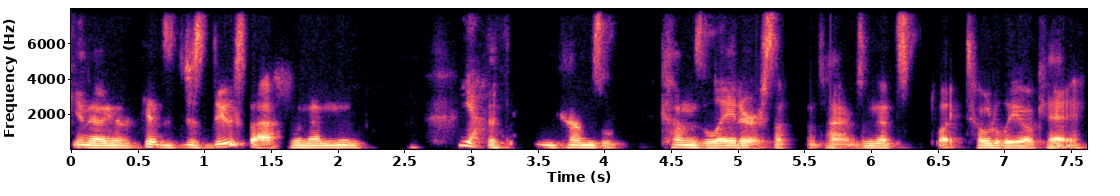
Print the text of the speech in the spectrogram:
you know your kids just do stuff and then yeah. the thing comes comes later sometimes and that's like totally okay.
